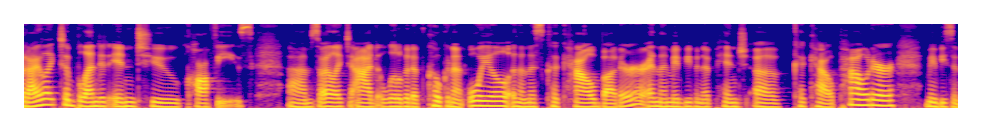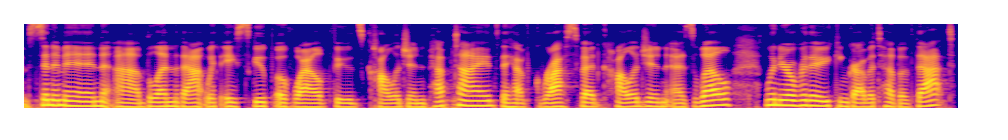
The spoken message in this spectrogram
But I like to blend it into coffees. Um, so I like to add a little bit of coconut oil and then this cacao butter, and then maybe even a pinch of cacao powder, maybe some cinnamon. Uh, blend that with a scoop of Wild Foods collagen peptides. They have grass fed collagen as well. When you're over there, you can grab a tub of that.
